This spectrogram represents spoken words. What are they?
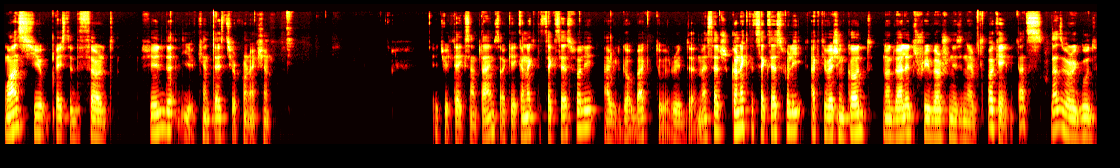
Once you pasted the third field you can test your connection. It will take some time. Okay connected successfully. I will go back to read the message. Connected successfully. Activation code not valid. Free version is enabled. Okay that's that's very good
